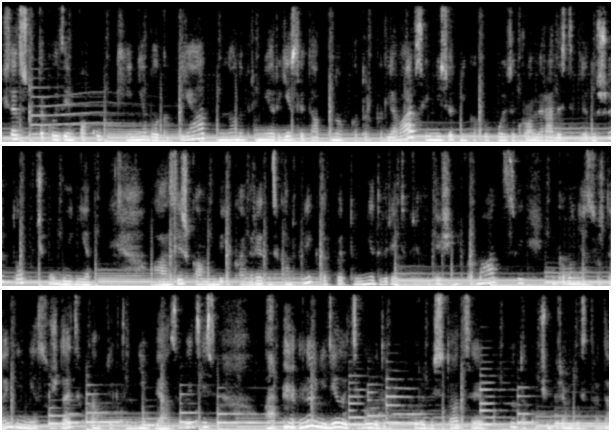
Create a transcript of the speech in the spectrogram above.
Считается, что такой день покупки неблагоприятный, но, например, если это обновка только для вас и несет никакой пользы, кроме радости для души, то почему бы и нет. А, слишком велика вероятность конфликтов, поэтому не доверяйте приходящей информации, никого не осуждайте, не осуждайте, в конфликты не ввязывайтесь, ну и не делайте выводов в какой-либо ситуации, ну так очень прям быстро, да.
